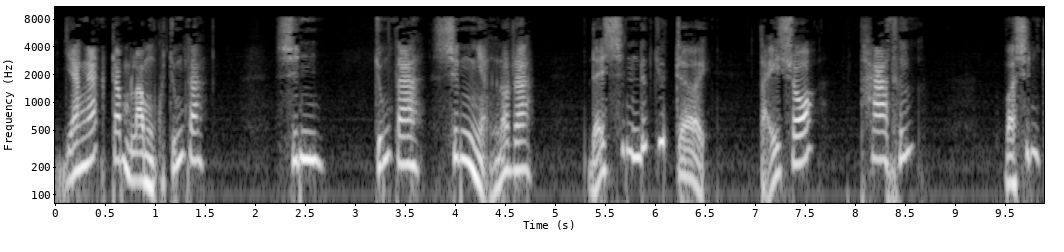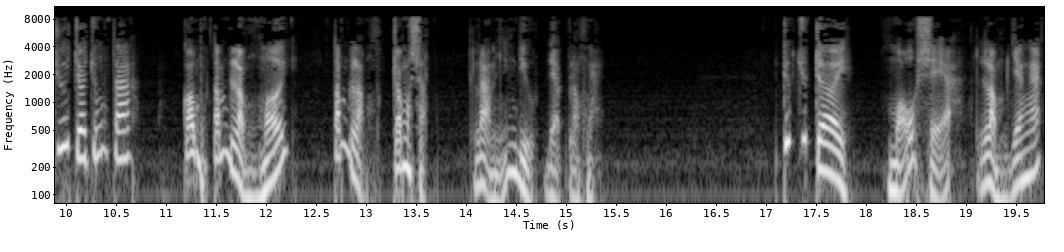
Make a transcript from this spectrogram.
gian ác trong lòng của chúng ta, xin chúng ta xưng nhận nó ra, để xin Đức Chúa Trời tẩy xóa, tha thứ, và xin Chúa cho chúng ta có một tấm lòng mới, tấm lòng trong sạch, làm những điều đẹp lòng Ngài. Đức Chúa Trời mổ xẻ lòng gian ác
